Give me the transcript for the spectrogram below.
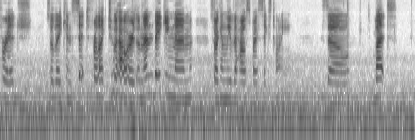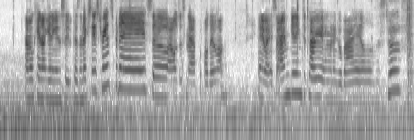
fridge so they can sit for like two hours and then baking them so I can leave the house by 6.20. So, but I'm okay not getting any sleep because the next day is transfer day, so I'll just nap all day long. Anyway, so I'm getting to Target. I'm gonna go buy all of the stuff.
